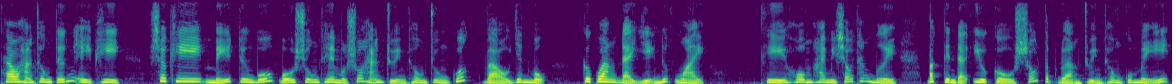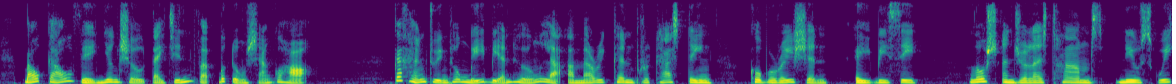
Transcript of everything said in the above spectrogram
Theo hãng thông tấn AP, sau khi Mỹ tuyên bố bổ sung thêm một số hãng truyền thông Trung Quốc vào danh mục cơ quan đại diện nước ngoài, thì hôm 26 tháng 10, Bắc Kinh đã yêu cầu 6 tập đoàn truyền thông của Mỹ báo cáo về nhân sự tài chính và bất động sản của họ. Các hãng truyền thông Mỹ bị ảnh hưởng là American Broadcasting Corporation, ABC, Los Angeles Times, Newsweek,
